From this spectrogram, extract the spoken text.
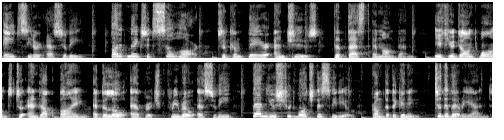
8-seater SUV, but it makes it so hard to compare and choose the best among them. If you don't want to end up buying a below-average 3-row SUV, then you should watch this video from the beginning to the very end.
